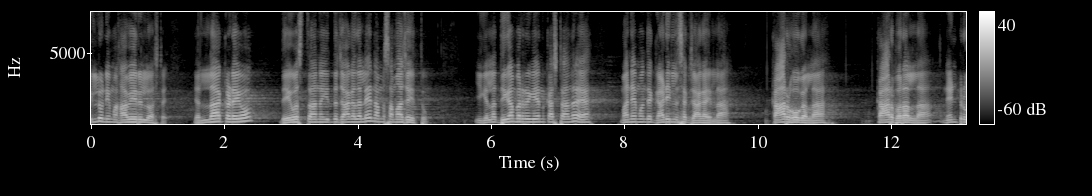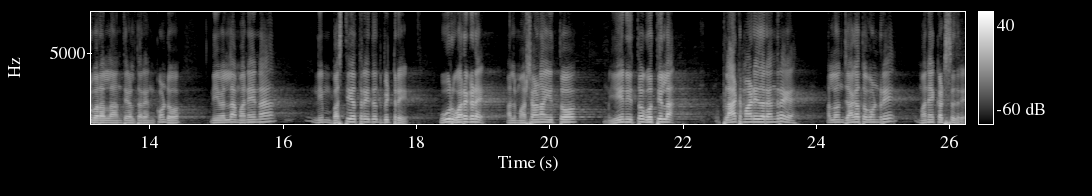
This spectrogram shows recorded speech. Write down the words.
ಇಲ್ಲೂ ನಿಮ್ಮ ಹಾವೇರಿಲ್ಲೂ ಅಷ್ಟೇ. ಎಲ್ಲ ಕಡೆಯೂ ದೇವಸ್ಥಾನ ಇದ್ದ ಜಾಗದಲ್ಲೇ ನಮ್ಮ ಸಮಾಜ ಇತ್ತು. ಈಗೆಲ್ಲ ದಿಗಂಬರರಿಗೆ ಏನು ಕಷ್ಟ ಅಂದರೆ ಮನೆ ಮುಂದೆ ಗಾಡಿ ನಿಲ್ಸೋಕ್ಕೆ ಜಾಗ ಇಲ್ಲ, ಕಾರ್ ಹೋಗಲ್ಲ, ಕಾರ್ ಬರಲ್ಲ, ನೆಂಟರು ಬರಲ್ಲ ಅಂತ ಹೇಳ್ತಾರೆ ಅಂದ್ಕೊಂಡು ನೀವೆಲ್ಲ ಮನೇನ ನಿಮ್ಮ ಬಸ್ತಿ ಹತ್ರ ಇದ್ದದ್ದು ಬಿಟ್ರಿ. ಊರು ಹೊರಗಡೆ, ಅಲ್ಲಿ ಮಶಾಣ ಇತ್ತೋ ಏನಿತ್ತೋ ಗೊತ್ತಿಲ್ಲ. ಪ್ಲಾಟ್ ಮಾಡಿದ್ದಾರೆ ಅಂದರೆ ಅಲ್ಲೊಂದು ಜಾಗ ತೊಗೊಂಡ್ರಿ, ಮನೆ ಕಟ್ಸಿದ್ರಿ.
